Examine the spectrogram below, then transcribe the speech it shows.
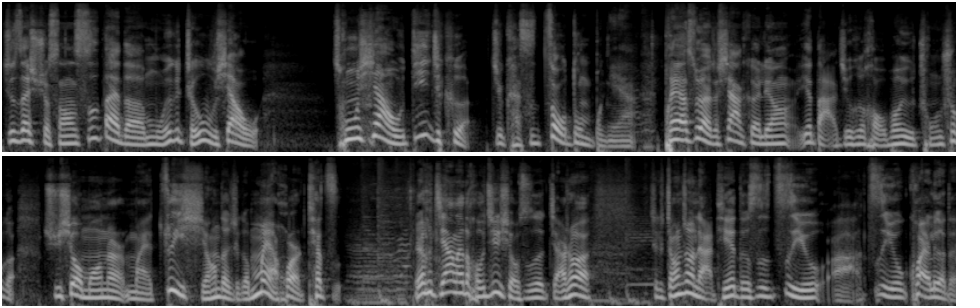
就在学生时代的某一个周五下午，从下午第一节课就开始躁动不安，盘算着下课铃一打就和好朋友冲出个去校门那儿买最新的这个漫画贴纸，然后接下来的好几个小时加上。这个整整两天都是自由啊，自由快乐的。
